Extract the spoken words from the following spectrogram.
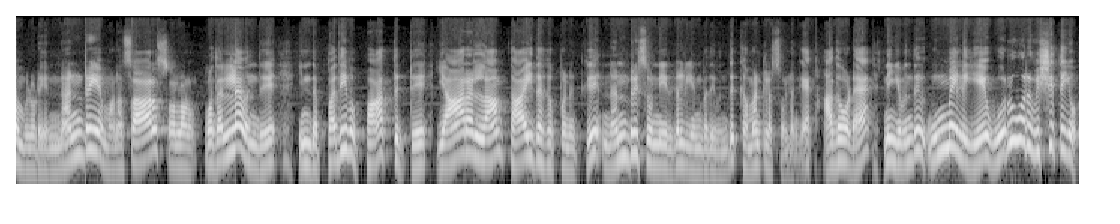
நம்மளுடைய நன்றியை மனசார சொல்லணும். முதல்ல வந்து இந்த பதிவை பார்த்துட்டு யாரெல்லாம் தாய் தகப்பனுக்கு நன்றி சொன்னீர்கள் என்பதை வந்து கமெண்ட்ல சொல்லுங்க. அதோட நீங்க வந்து உண்மையிலேயே ஒரு ஒரு விஷயத்தையும்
